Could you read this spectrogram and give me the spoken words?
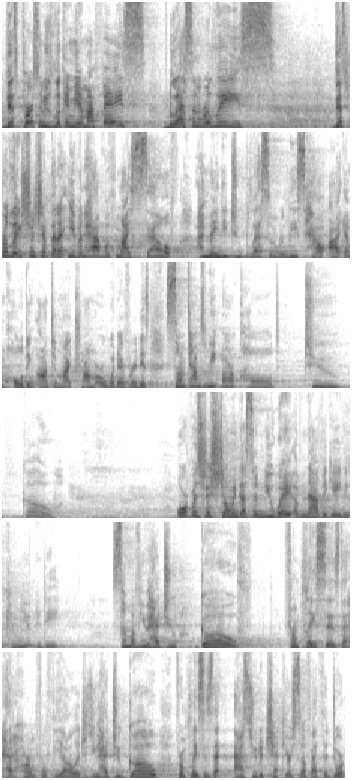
This person who's looking me in my face, bless and release. This relationship that I even have with myself, I may need to bless and release how I am holding onto my trauma or whatever it is. Sometimes we are called to go. Orpah's just showing us a new way of navigating community. Some of you had to go from places that had harmful theologies. You had to go from places that asked you to check yourself at the door.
